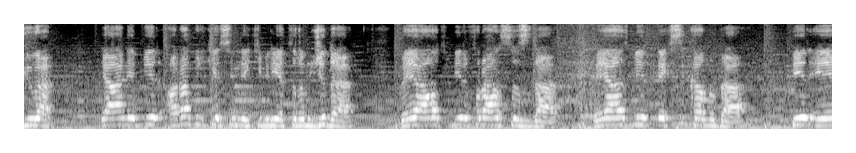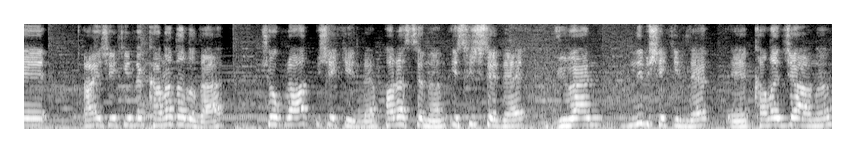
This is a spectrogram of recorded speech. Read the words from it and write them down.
güven. Yani bir Arap ülkesindeki bir yatırımcı da veyahut bir Fransız da veya bir Meksikalı da bir e, aynı şekilde Kanadalı da çok rahat bir şekilde parasının İsviçre'de güvenli bir şekilde e, kalacağını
